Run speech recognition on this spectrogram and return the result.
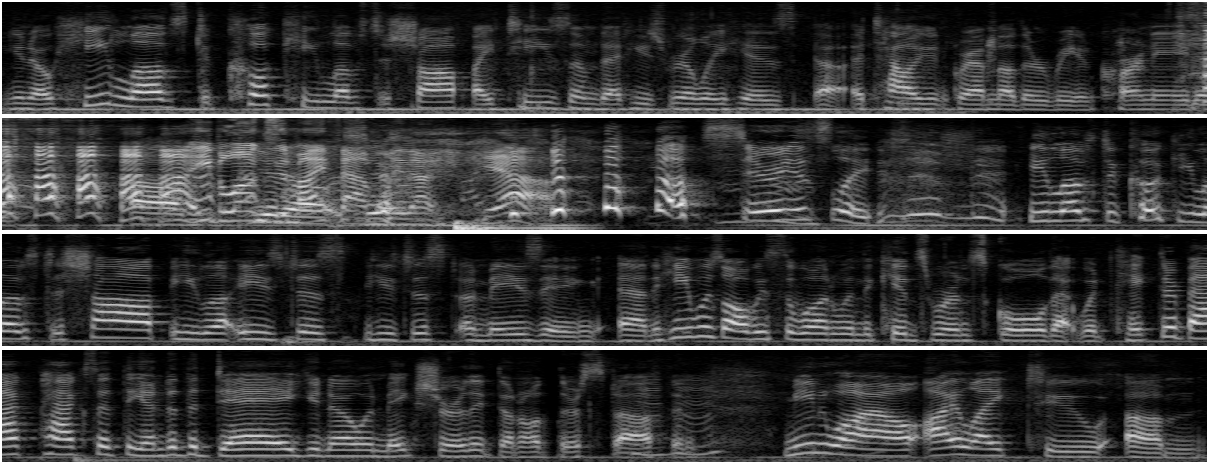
You know, he loves to cook, he loves to shop. I tease him that he's really his uh, Italian grandmother reincarnated. he belongs you in my know, family then. Yeah. Seriously, he loves to cook. He loves to shop. He lo- he's just he's just amazing. And he was always the one when the kids were in school that would take their backpacks at the end of the day, you know, and make sure they'd done all their stuff. And meanwhile, I like to um,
